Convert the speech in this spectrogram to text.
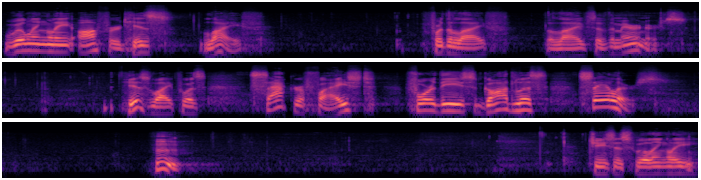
willingly offered his life for the life, the lives of the mariners. His life was sacrificed for these godless sailors. Hmm. Jesus willingly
